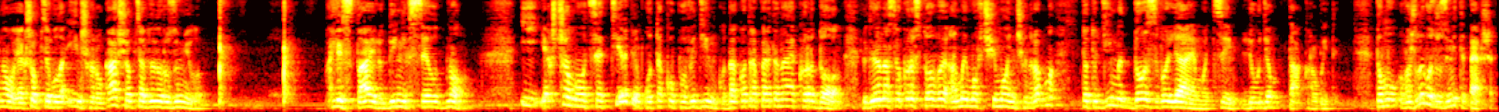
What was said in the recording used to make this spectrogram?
ну, якщо б це була інша рука, що б ця людина розуміла? Хлістає людині все одно. І якщо ми оце терпимо, отаку поведінку, да, котра перетинає кордон, людина нас використовує, а ми мовчимо, нічого не робимо, то тоді ми дозволяємо цим людям так робити. Тому важливо зрозуміти перше,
